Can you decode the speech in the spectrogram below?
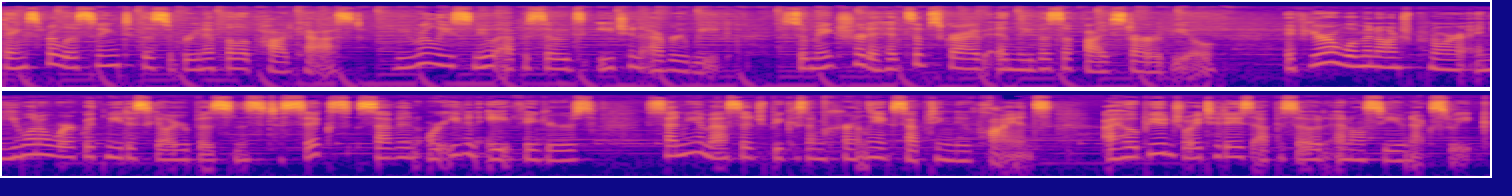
Thanks for listening to the Sabrina Philipp podcast. We release new episodes each and every week, so make sure to hit subscribe and leave us a five star review. If you're a woman entrepreneur and you want to work with me to scale your business to six, seven, or even eight figures, send me a message because I'm currently accepting new clients. I hope you enjoyed today's episode, and I'll see you next week.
